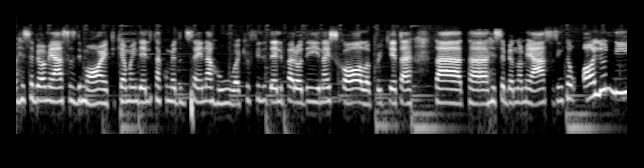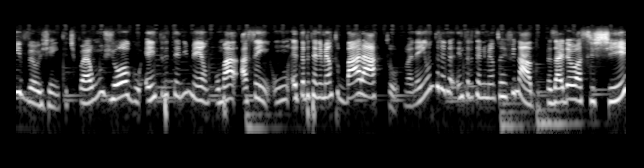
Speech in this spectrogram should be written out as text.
recebeu ameaças de morte, que a mãe dele tá com medo de sair na rua, que o filho dele parou de ir na escola porque tá, tá tá, recebendo ameaças. Então, olha o nível, gente. Tipo, é um jogo entretenimento. Uma, assim, um entretenimento barato. Não é nem um entretenimento refinado. Apesar de eu assistir,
